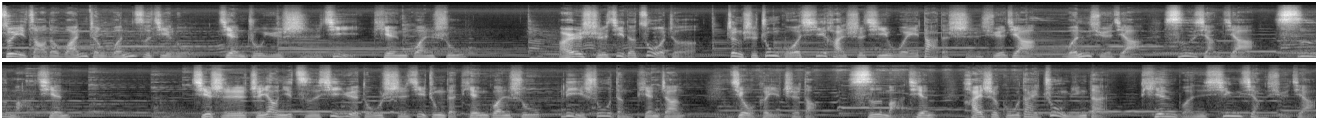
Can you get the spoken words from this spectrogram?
最早的完整文字记录见诸于《史记·天官书》，而《史记》的作者正是中国西汉时期伟大的史学家、文学家、思想家司马迁。其实，只要你仔细阅读《史记》中的《天官书》《隶书》等篇章，就可以知道。司马迁还是古代著名的天文星象学家，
